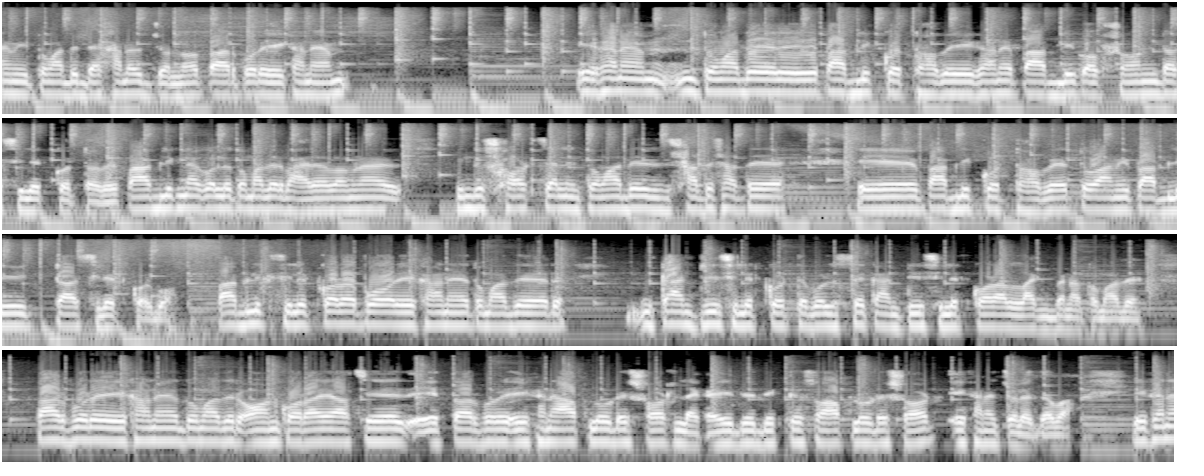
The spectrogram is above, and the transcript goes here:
আমি তোমাদের দেখানোর জন্য। তারপরে এখানে এখানে তোমাদের পাবলিক করতে হবে, এখানে পাবলিক অপশনটা সিলেক্ট করতে হবে। পাবলিক না করলে তোমাদের ভাইরাল হবে না, কিন্তু শর্ট চ্যালেঞ্জ তোমাদের সাথে সাথে পাবলিক করতে হবে। তো আমি পাবলিকটা সিলেক্ট করব। পাবলিক সিলেক্ট করার পর এখানে তোমাদের কান্ট্রি সিলেক্ট করতে বলছে কান্ট্রি সিলেক্ট করার লাগবে না তোমাদের। তারপরে এখানে তোমাদের অন করাই আছে তারপরে এখানে আপলোডের শর্ট লেখা, এই যে দেখতেছো আপলোডের শর্ট এখানে চলে যাবা। এখানে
